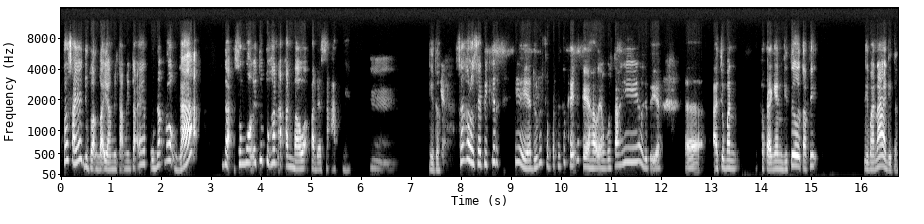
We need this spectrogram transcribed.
Terus saya juga nggak yang minta-minta eh undang dong enggak enggak semua itu Tuhan akan bawa pada saatnya Hmm. gitu. Ya. So kalau saya pikir, iya ya dulu sempat itu kayaknya kayak hal yang mustahil gitu ya. Uh, cuman kepengen gitu, tapi gimana gitu.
